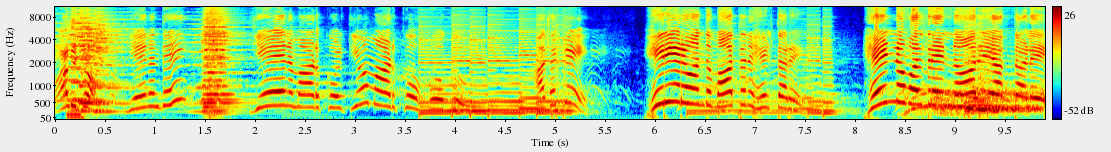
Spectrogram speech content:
ಮಾಡಿಕೋ. ಏನಂತೆ ಏನು ಮಾಡ್ಕೊಳ್ತೀಯೋ ಮಾಡ್ಕೋ, ಹೋಗು. ಅದಕ್ಕೆ ಹಿರಿಯರು ಒಂದು ಮಾತನ್ನ ಹೇಳ್ತಾರೆ. ಹೆಣ್ಣು ಬಲ್ದ್ರೆ ನಾರಿ ಆಗ್ತಾಳೆ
